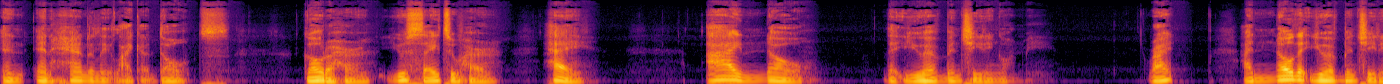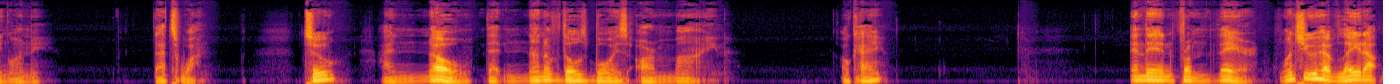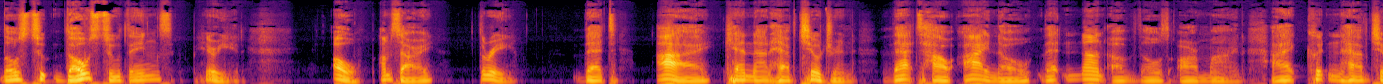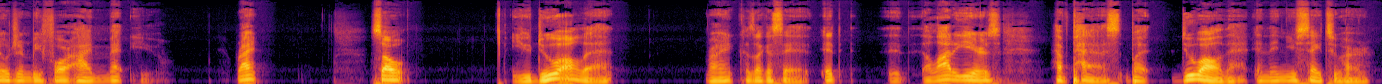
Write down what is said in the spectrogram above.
and, and handle it like adults. Go to her. You say to her, Hey, I know that you have been cheating on me. Right? I know that you have been cheating on me. That's one. Two, I know that none of those boys are mine. Okay? And then from there, once you have laid out those two those two things, period. Oh, I'm sorry. 3. That I cannot have children. That's how I know that none of those are mine. I couldn't have children before I met you. Right? So you do all that, right? Because, like I said, it, it a lot of years have passed, but do all that, and then you say to her,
